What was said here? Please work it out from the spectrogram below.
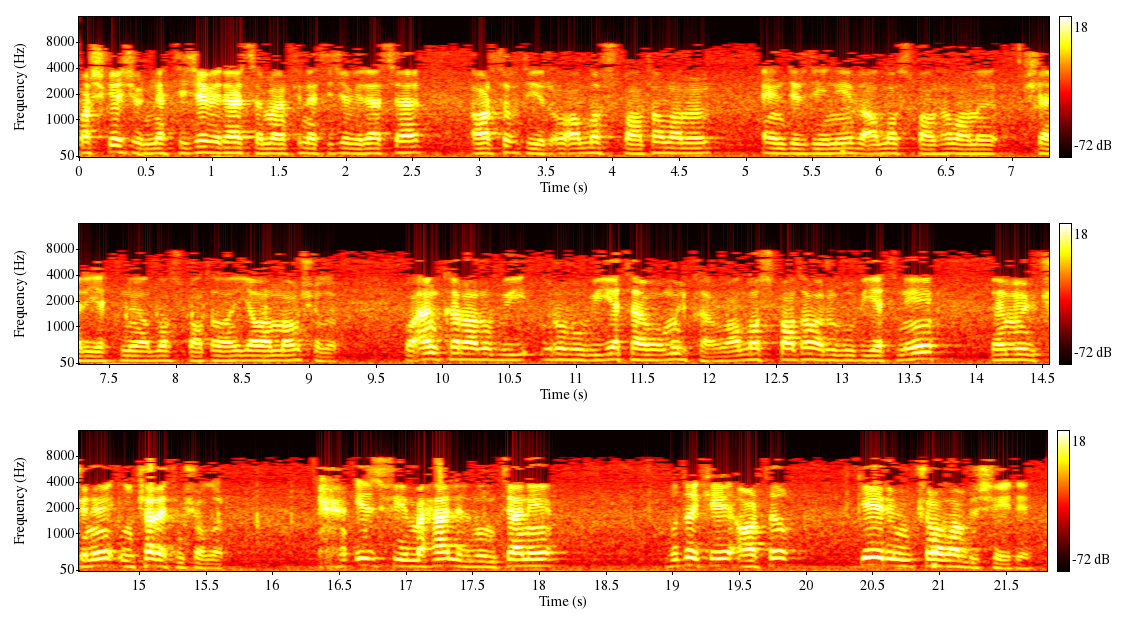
başqa cür nəticə verərsə, mənfi nəticə verərsə, artıq deyir, o Allah subhanətə alanın endirdiyini və Allah subhanətə alanı şəriyyətini, Allah subhanətə alanı yalanlamış olur. Və ənkara rububiyyətə və mülkə və Allah subhanətə alanı rububiyyətini və mülkünü inkar etmiş olur. İz fi məhəllil mümtəni bu da ki, artıq qeyri-mümkün olan bir şeydir.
